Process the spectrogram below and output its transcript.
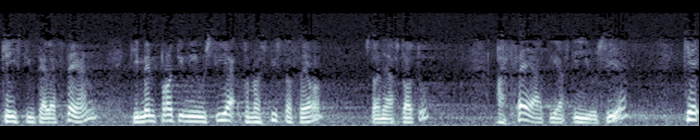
και εις την τελευταία και η μεν πρώτη η ουσία γνωστή στο Θεό στον εαυτό του αφέατη αυτή η ουσία και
